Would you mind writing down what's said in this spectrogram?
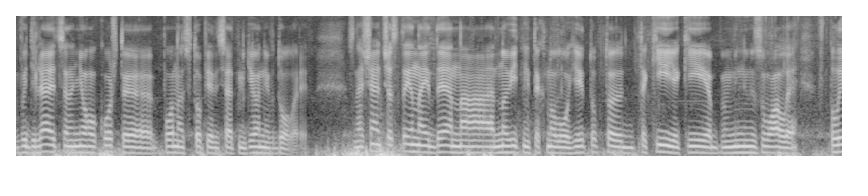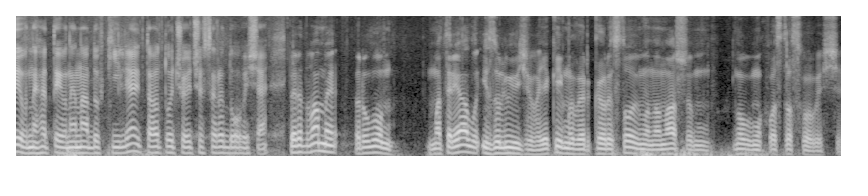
виділяються на нього кошти понад 150 мільйонів доларів. Значна частина йде на новітні технології, тобто такі, які б мінімізували вплив негативний на довкілля та оточуюче середовище. Перед вами рулон матеріалу ізолюючого, який ми використовуємо на нашому новому хвостосховищі.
